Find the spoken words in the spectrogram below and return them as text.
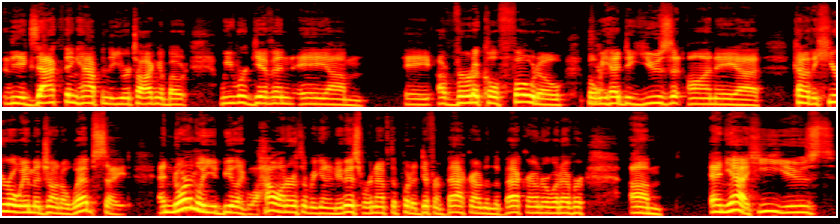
the exact thing happened that you were talking about. We were given a um, a, a vertical photo, but we had to use it on a uh, kind of the hero image on a website. And normally you'd be like, well, how on earth are we going to do this? We're going to have to put a different background in the background or whatever. Um, and yeah, he used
